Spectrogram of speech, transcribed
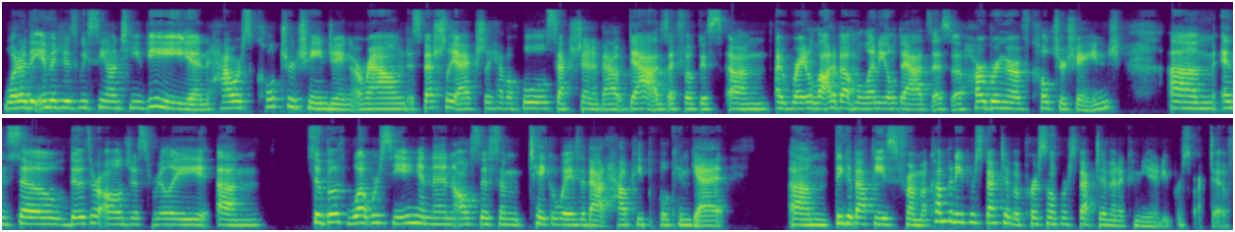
what are the images we see on TV and how is culture changing around especially I actually have a whole section about dads. I focus um, I write a lot about millennial dads as a harbinger of culture change. Um, and so those are all just really um, so both what we're seeing and then also some takeaways about how people can get um, think about these from a company perspective a personal perspective and a community perspective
